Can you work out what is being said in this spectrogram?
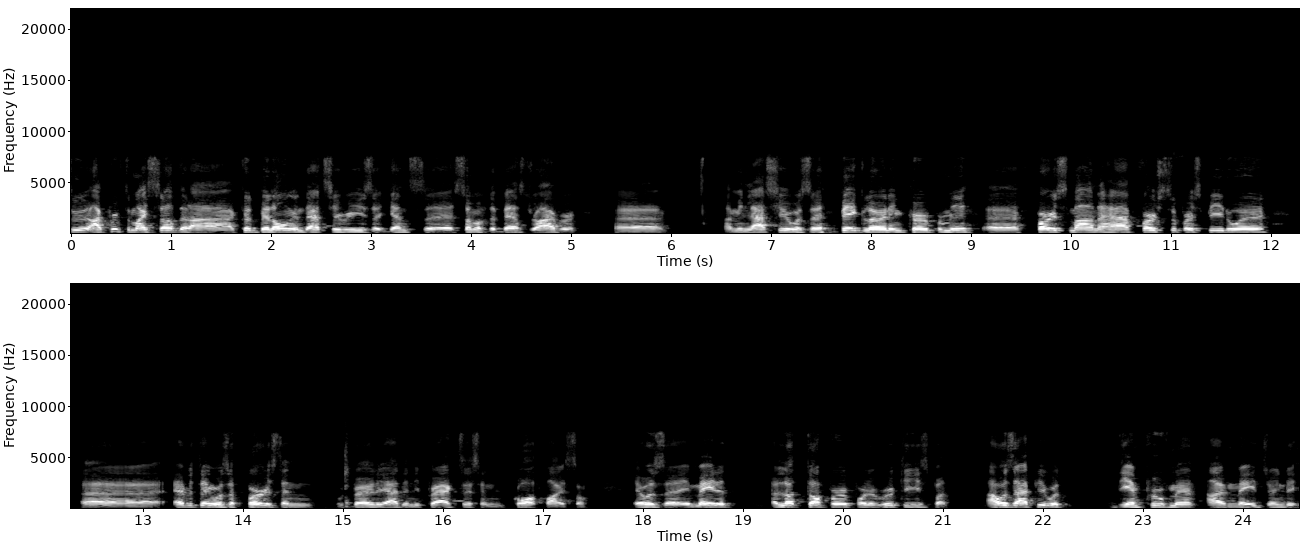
to I proved to myself that I could belong in that series against uh, some of the best driver. Uh, I mean, last year was a big learning curve for me. Uh, first mile and a half, first super speedway. Uh, everything was a first, and we barely had any practice and qualify. So it was uh, it made it a lot tougher for the rookies. But I was happy with the improvement I've made during the,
